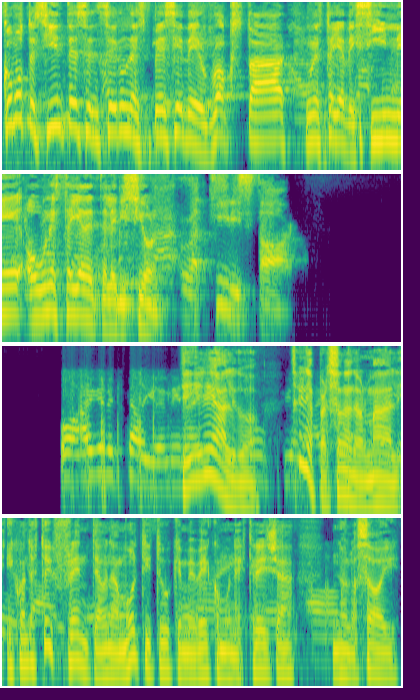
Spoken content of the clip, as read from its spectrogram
¿Cómo te sientes en ser una especie de rockstar, una estrella de cine o una estrella de televisión? Te diré algo. Soy una persona normal y cuando estoy frente a una multitud que me ve como una estrella, no lo soy.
